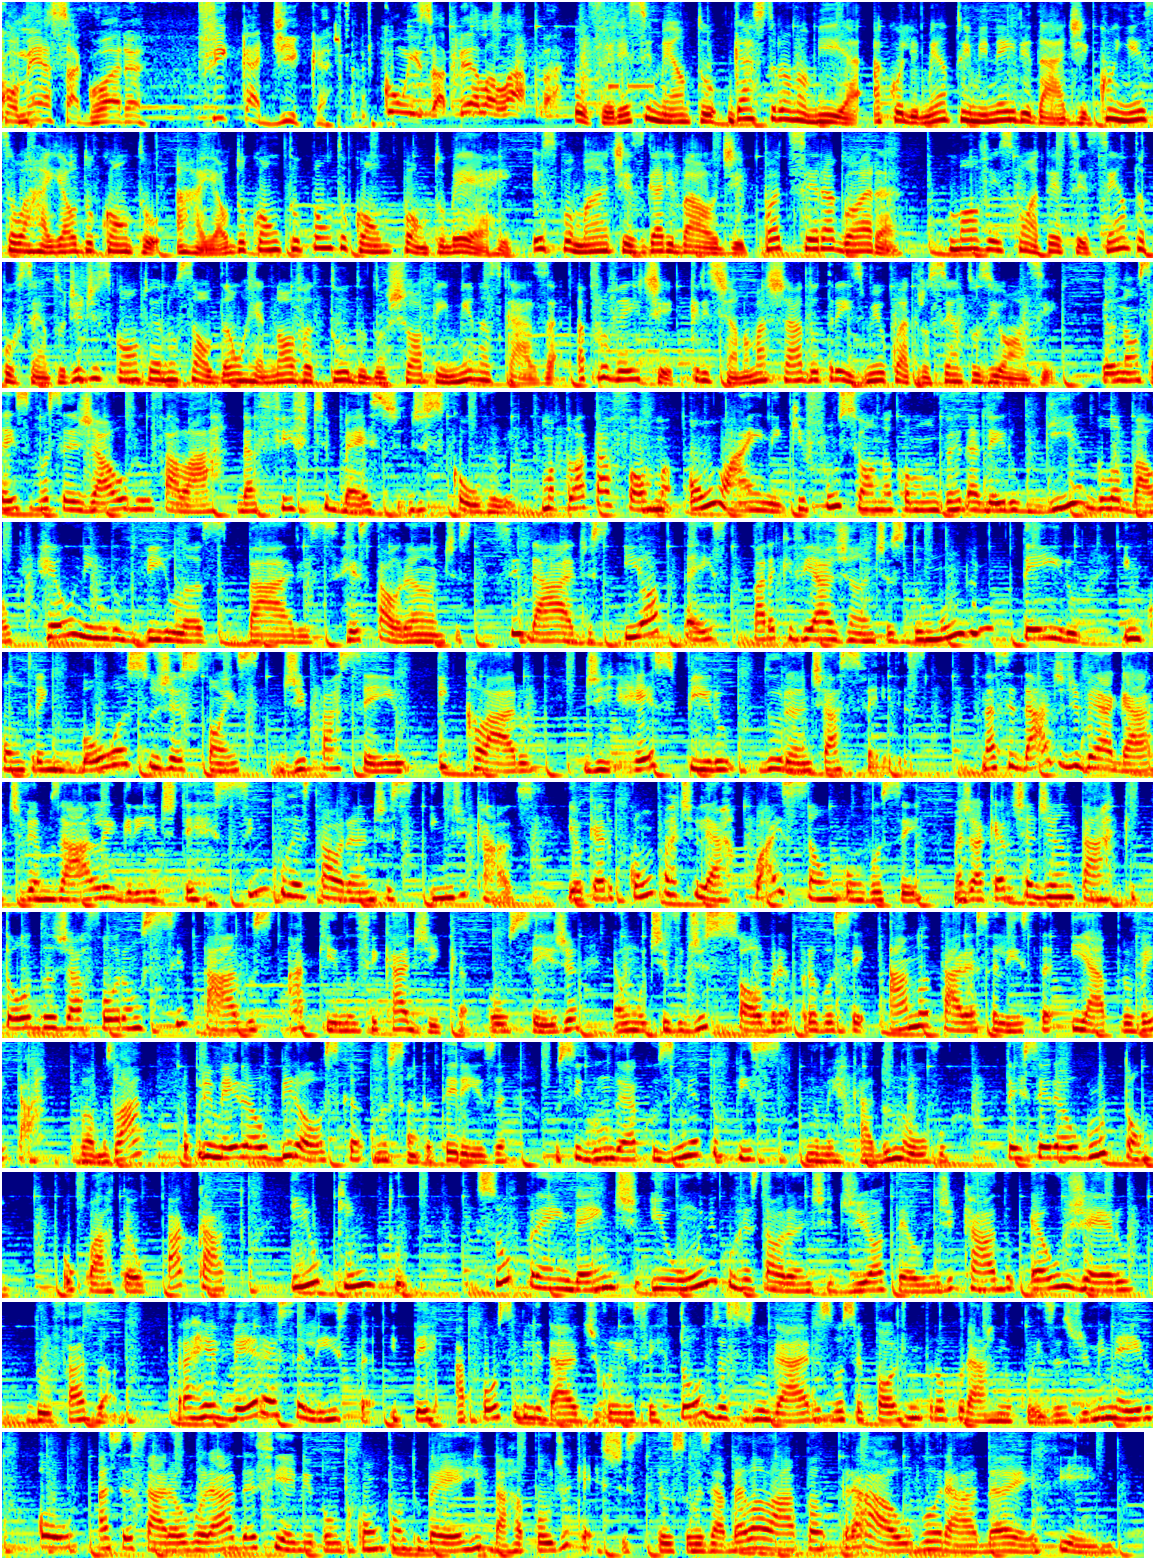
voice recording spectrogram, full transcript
Começa agora, fica a dica, com Isabela Lapa. Oferecimento, gastronomia, acolhimento e mineiridade. Conheça o Arraial do Conto, arraialdoconto.com.br. Espumantes Garibaldi, pode ser agora. Móveis com até 60% de desconto é no Saldão Renova Tudo do Shopping Minas Casa. Aproveite. Cristiano Machado 3411. Eu não sei se você já ouviu falar da 50 Best Discovery, uma plataforma online que funciona como um verdadeiro guia global, reunindo vilas, bares, restaurantes, cidades e hotéis para que viajantes do mundo inteiro encontrem boas sugestões de passeio e, claro, de respiro durante as férias. Na cidade de BH, tivemos a alegria de ter cinco restaurantes indicados. E eu quero compartilhar quais são com você, mas já quero te adiantar que todos já foram citados aqui no Fica a Dica. Ou seja, é um motivo de sobra para você anotar essa lista e aproveitar. Vamos lá? O primeiro é o Birosca, no Santa Teresa. O segundo é a Cozinha Tupis, no Mercado Novo. O terceiro é o Gluton. O quarto é o Pacato. E o quinto surpreendente e o único restaurante de hotel indicado é o Gero do Fazano. Para rever essa lista e ter a possibilidade de conhecer todos esses lugares, você pode me procurar no Coisas de Mineiro ou acessar alvoradafm.com.br barra podcasts. Eu sou Isabela Lapa para Alvorada FM.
